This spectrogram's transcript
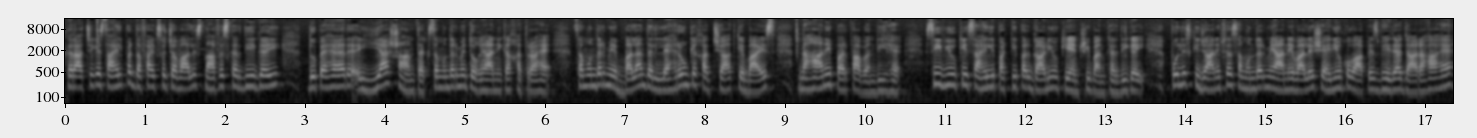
कराची के साहिल पर दफ़ा एक सौ चवालीस नाफिज कर दी गई। दोपहर या शाम तक समुद्र में तोगयानी का खतरा है। समुंदर में बुलंद लहरों के खदशात के बायस नहाने पर पाबंदी है। सी व्यू की साहिली पट्टी पर गाड़ियों की एंट्री बंद कर दी गई। पुलिस की जानब से समुद्र में आने वाले शहरियों को वापस भेजा जा रहा है।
